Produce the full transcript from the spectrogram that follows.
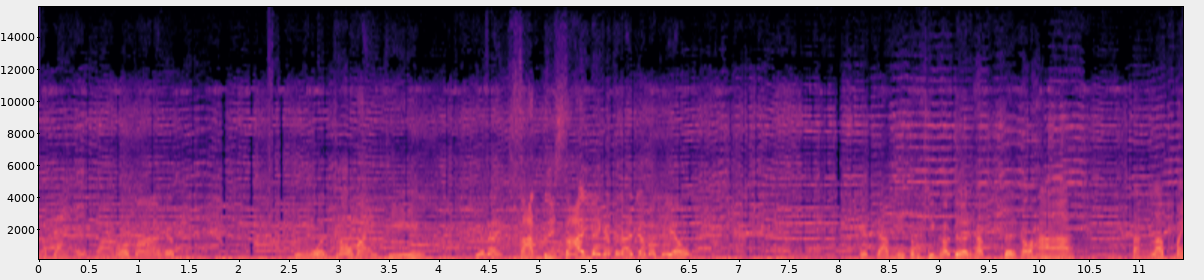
ครับวางแข้งขวาเข้ามาครับหวนเข้ามาอีกทีเดี๋ยวได้ซัดด้วยซ้ายเลยครับทางด้านยอดเปียวเพชรดำนี่ต้องชิงเขาเดินครับ เดินเข้าหาตั้งรับไม่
